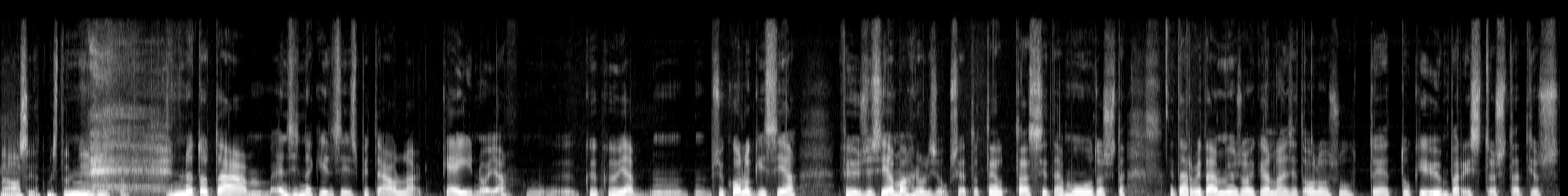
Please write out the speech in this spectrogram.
Nämä asiat, mistä niihin viittaa? No tota, ensinnäkin siis pitää olla keinoja, kykyjä, psykologisia, fyysisiä mahdollisuuksia toteuttaa sitä muutosta. Ja tarvitaan myös oikeanlaiset olosuhteet tukiympäristöstä, että jos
